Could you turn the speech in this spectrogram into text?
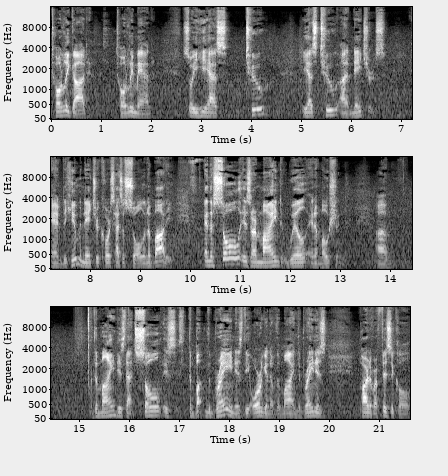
totally God, totally man. So he has two, he has two uh, natures, and the human nature, of course, has a soul and a body, and the soul is our mind, will, and emotion. Um, the mind is that soul is the the brain is the organ of the mind. The brain is part of our physical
